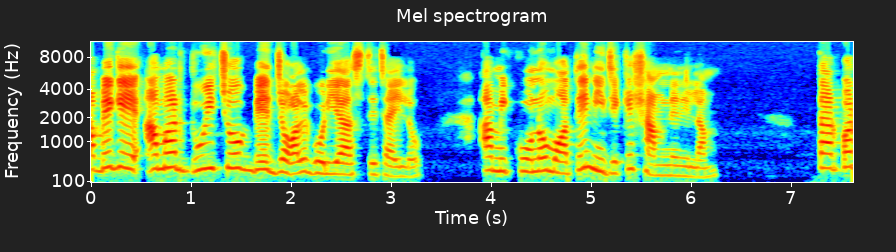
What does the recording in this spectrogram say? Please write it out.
আবেগে আমার দুই চোখ বেয়ে জল গড়িয়ে আসতে চাইলো। আমি কোনো মতে নিজেকে সামনে নিলাম। তারপর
